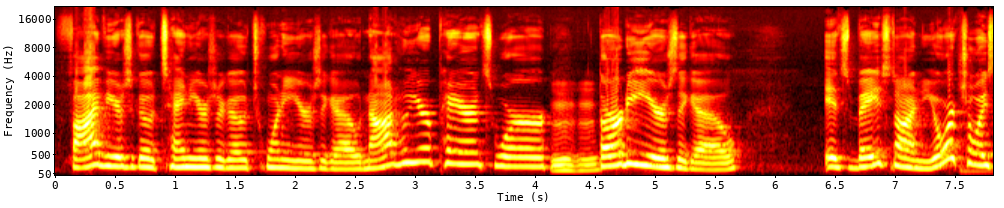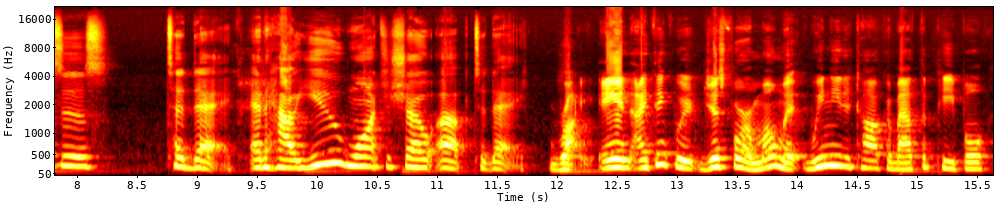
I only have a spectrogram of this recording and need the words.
five years ago, 10 years ago, 20 years ago, not who your parents were mm-hmm. 30 years ago. It's based on your choices today and how you want to show up today. Right. And I think we just for a moment, we need to talk about the people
